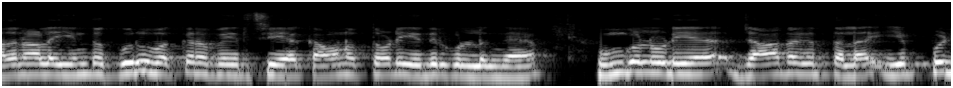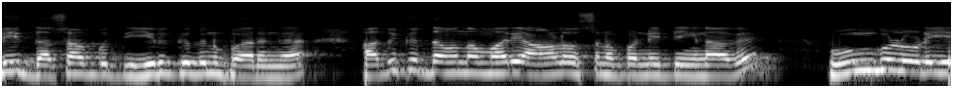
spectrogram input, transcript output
அதனால் இந்த குரு வக்கர பயிற்சியை கவனத்தோடு எதிர்கொள்ளுங்க. உங்களுடைய ஜாதகத்தில் எப்படி தசாபுத்தி இருக்குதுன்னு பாருங்கள் அதுக்கு தகுந்த மாதிரி ஆலோசனை பண்ணிட்டீங்கன்னாவே உங்களுடைய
